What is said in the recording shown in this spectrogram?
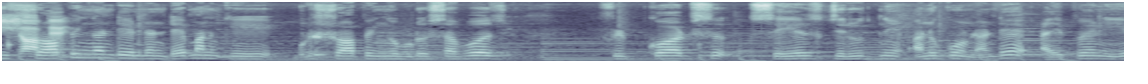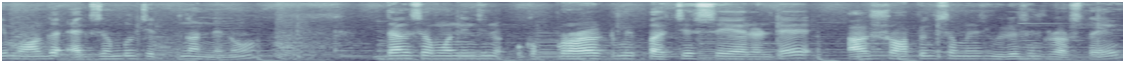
ఈ. షాపింగ్ అంటే ఏంటంటే మనకి ఇప్పుడు షాపింగ్ ఇప్పుడు సపోజ్ ఫ్లిప్కార్ట్స్ సేల్స్ జరుగుతున్నాయి అనుకోండి. అంటే అయిపోయినాయి. మామూలుగా ఎగ్జాంపుల్ చెప్తున్నాను నేను. దానికి సంబంధించిన ఒక ప్రోడక్ట్ మీరు పర్చేస్ చేయాలంటే ఆ షాపింగ్ సంబంధించిన వీడియోస్ ఇక్కడ వస్తాయి.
